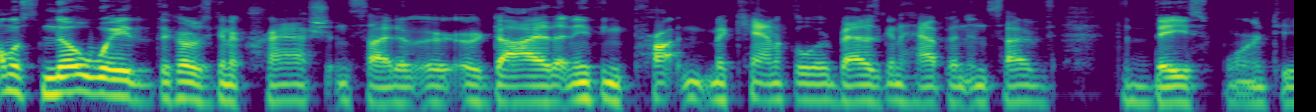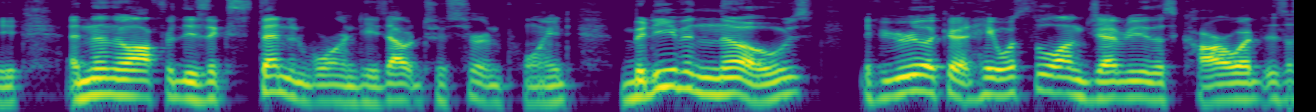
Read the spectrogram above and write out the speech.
almost no way that the car is going to crash inside of or, or die. That anything pro- mechanical or bad is going to happen inside of the base warranty. And then they'll offer these extended warranties out to a certain point. But even those, if you really look at hey, what's the longevity of this car? What is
